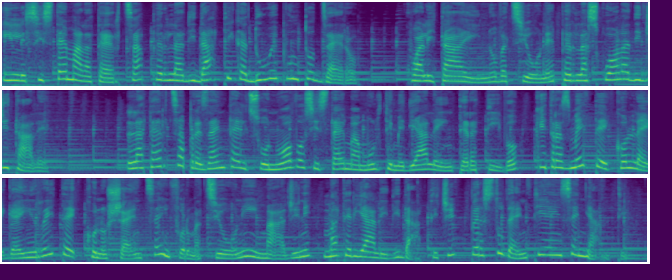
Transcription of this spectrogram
Il sistema La Terza per la didattica 2.0. Qualità e innovazione per la scuola digitale. La Terza presenta il suo nuovo sistema multimediale interattivo che trasmette e collega in rete conoscenze, informazioni, immagini, materiali didattici per studenti e insegnanti.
